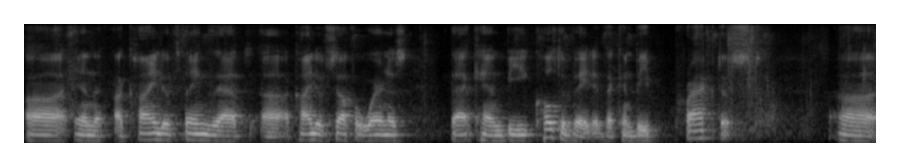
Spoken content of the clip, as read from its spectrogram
uh, and a kind of thing that, uh, a kind of self-awareness that can be cultivated, that can be practiced. Uh,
